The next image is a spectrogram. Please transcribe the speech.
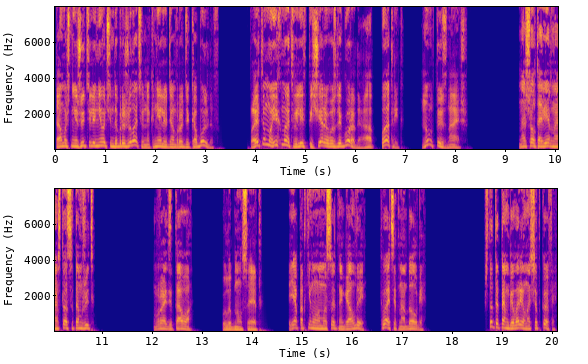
Тамошние жители не очень доброжелательны к нелюдям вроде кобольдов. Поэтому их мы отвели в пещеры возле города, а Патрик, ну, ты знаешь. Нашел таверну и остался там жить. Вроде того, улыбнулся Эд. Я подкинул ему сотню голды. Хватит надолго. Что ты там говорил насчет кофе?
